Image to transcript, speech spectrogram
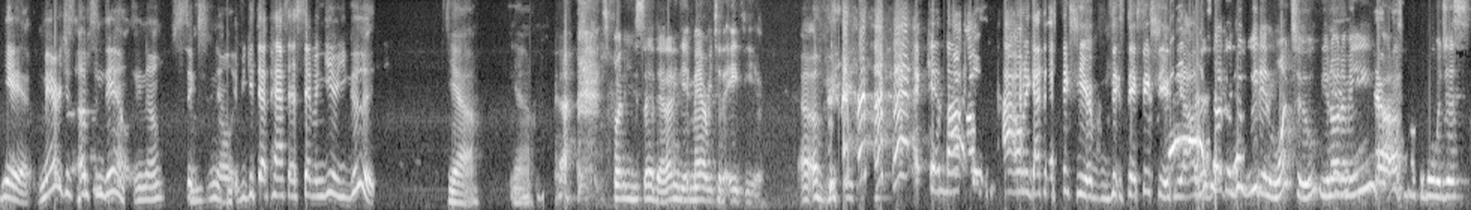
Yeah, marriage is ups and downs. You know, 6 You know, if you get that past that seven year, you good. Yeah. Yeah. it's funny you said that. I didn't get married to the eighth year. Uh, I cannot. I only got that six year, six, that six year. Yeah, That's not that we didn't want to. You know what I mean? I was comfortable with just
